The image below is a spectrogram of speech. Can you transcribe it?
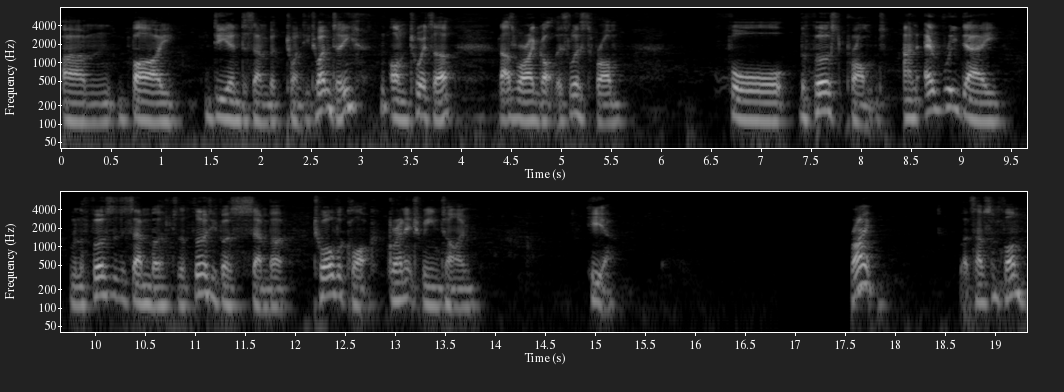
um, by DnDecember 2020 on Twitter. That's where I got this list from for the first prompt, and every day from the 1st of December to the 31st of December, 12 o'clock Greenwich Mean Time, here. Right, let's have some fun.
